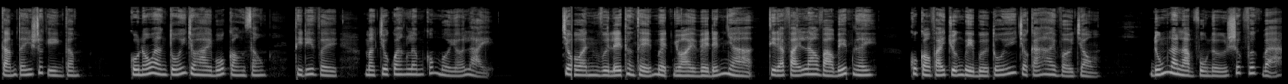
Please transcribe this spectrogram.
Cảm thấy rất yên tâm. Cô nấu ăn tối cho hai bố con xong, Thì đi về, Mặc cho Quang Lâm có mời ở lại. Châu Anh vừa lấy thân thể mệt nhoài về đến nhà, Thì đã phải lao vào bếp ngay. Cô còn phải chuẩn bị bữa tối cho cả hai vợ chồng. Đúng là làm phụ nữ rất vất vả,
